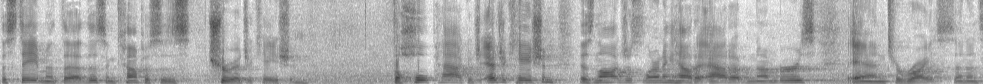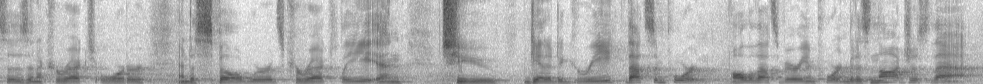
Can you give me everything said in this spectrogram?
the statement that this encompasses true education the whole package. Education is not just learning how to add up numbers and to write sentences in a correct order and to spell words correctly and to get a degree. That's important. All of that's very important, but it's not just that,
